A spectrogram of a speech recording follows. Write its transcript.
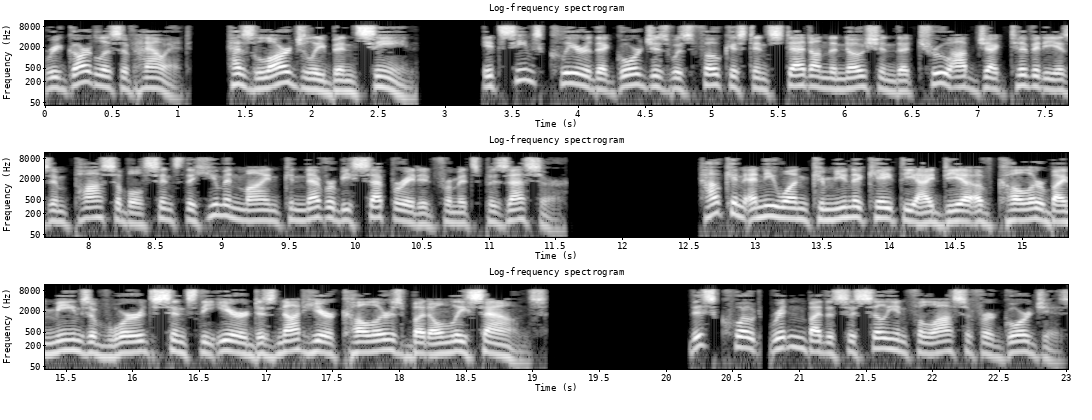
Regardless of how it has largely been seen, it seems clear that Gorgias was focused instead on the notion that true objectivity is impossible since the human mind can never be separated from its possessor. How can anyone communicate the idea of color by means of words since the ear does not hear colors but only sounds? This quote, written by the Sicilian philosopher Gorgias,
